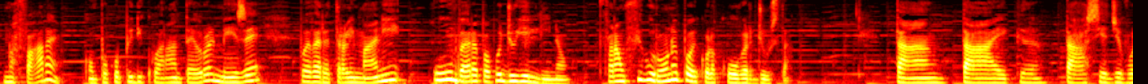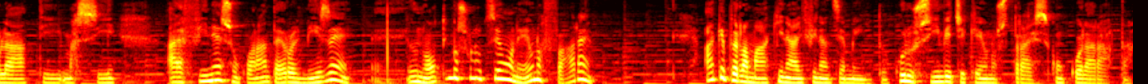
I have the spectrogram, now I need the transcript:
un affare con poco più di 40 euro al mese puoi avere tra le mani un vero e proprio gioiellino. Farà un figurone poi con la cover giusta. TAN, TAEG, tassi agevolati, ma sì, alla fine sono 40 euro al mese, è un'ottima soluzione, è un affare. Anche per la macchina il finanziamento, quello sì invece che è uno stress con quella rata.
